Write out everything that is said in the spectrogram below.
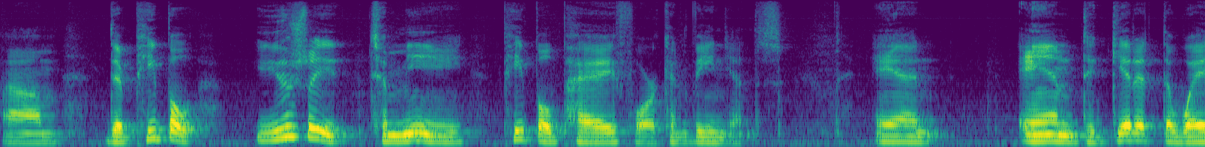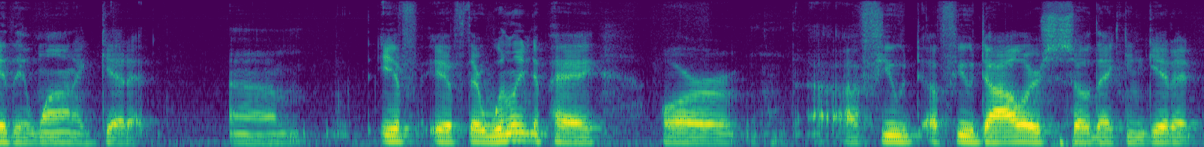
Um, the people usually, to me, people pay for convenience, and and to get it the way they want to get it. Um, if if they're willing to pay, or a few a few dollars so they can get it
